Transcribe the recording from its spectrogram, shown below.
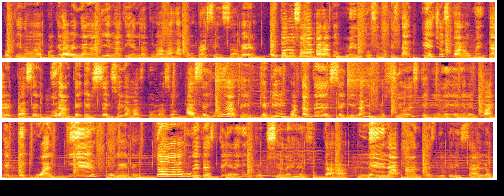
porque no es porque la vendan allí en la tienda, tú la vas a comprar sin saber. Estos no son aparatos médicos, sino que están hechos para aumentar el placer durante el sexo y la masturbación. Asegúrate, es bien importante de seguir las instrucciones que vienen en el empaque de cualquier juguete. Todos los juguetes tienen instrucciones en su caja. Léela antes de utilizarlo.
